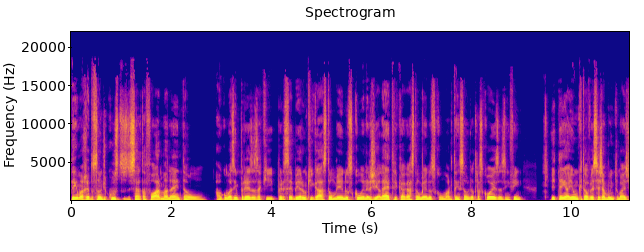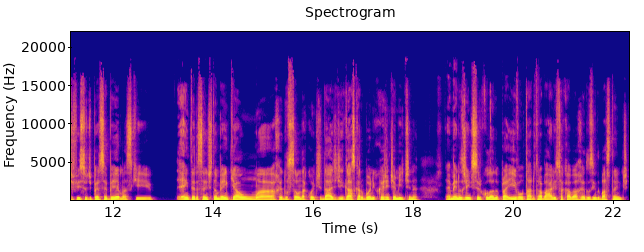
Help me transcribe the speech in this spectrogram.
Tem uma redução de custos, de certa forma, né? Então, Algumas empresas aqui perceberam que gastam menos com energia elétrica, gastam menos com manutenção de outras coisas, enfim. E tem aí um que talvez seja muito mais difícil de perceber, mas que é interessante também, que é uma redução da quantidade de gás carbônico que a gente emite, né? É menos gente circulando para ir e voltar do trabalho, isso acaba reduzindo bastante.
